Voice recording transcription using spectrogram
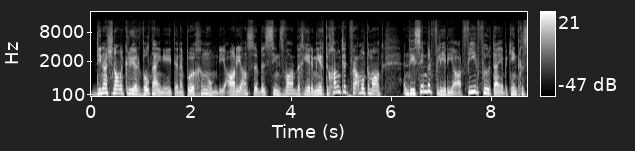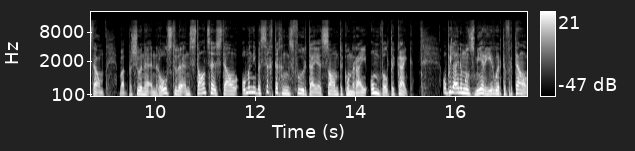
Die nasionale kreer Wildtuin het in 'n poging om die area se besienswaardighede meer toeganklik vir almal te maak, in Desember verlede jaar vier voertuie bekend gestel wat persone in rolstoele in staat sou stel om in die besigtigingsvoertuie saam te kon ry om wild te kyk. Op die lyn om ons meer hieroor te vertel,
